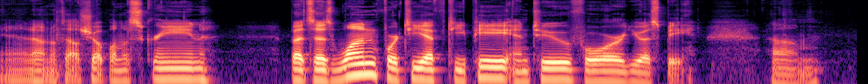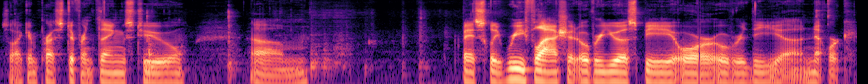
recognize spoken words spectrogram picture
And I don't know if that'll show up on the screen, but it says one for TFTP and two for USB. Um, so I can press different things to um, basically reflash it over USB or over the uh, network.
